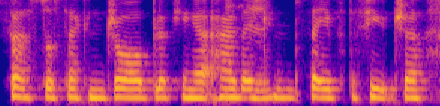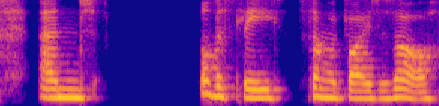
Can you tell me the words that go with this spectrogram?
first or second job, looking at how mm-hmm. they can save for the future. And obviously, some advisors are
